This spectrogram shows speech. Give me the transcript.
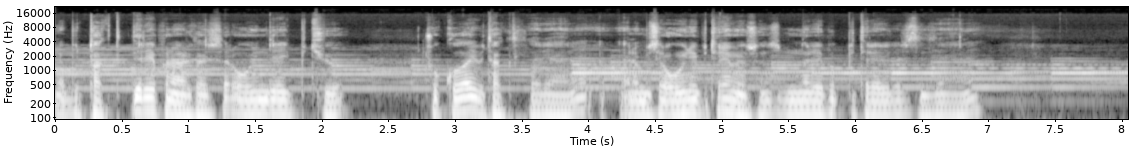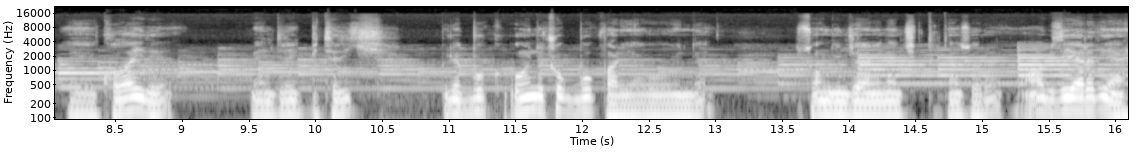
Yani bu taktikleri yapın arkadaşlar oyun direkt bitiyor. Çok kolay bir taktikler yani. Yani mesela oyunu bitiremiyorsunuz. Bunları yapıp bitirebilirsiniz yani. Ee, kolaydı. Yani direkt bitirdik. Böyle bug, oyunda çok bug var ya bu oyunda. Son güncellemeden çıktıktan sonra. Ama bize yaradı yani.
